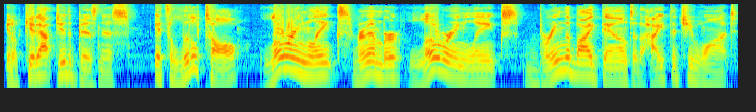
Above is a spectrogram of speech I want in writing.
It'll get out, do the business. It's a little tall. Lowering links, remember, lowering links, bring the bike down to the height that you want.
